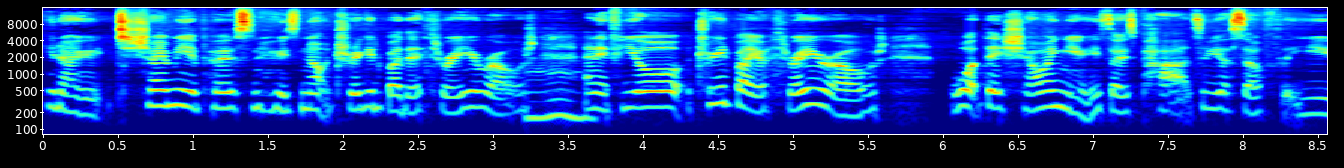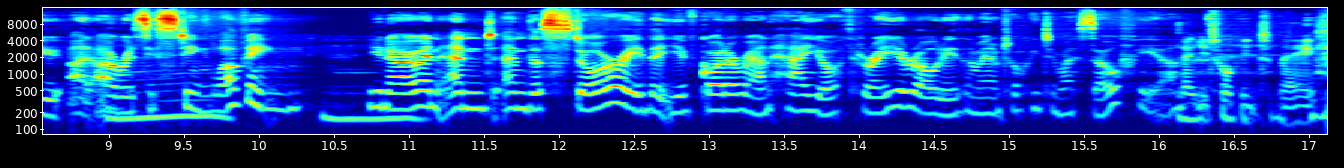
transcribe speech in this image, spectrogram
you know, to show me a person who's not triggered by their three year old. Mm. And if you're triggered by your three year old, what they're showing you is those parts of yourself that you are, are resisting loving, you know, and, and, and the story that you've got around how your three year old is. I mean, I'm talking to myself here. no, you're talking to me.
